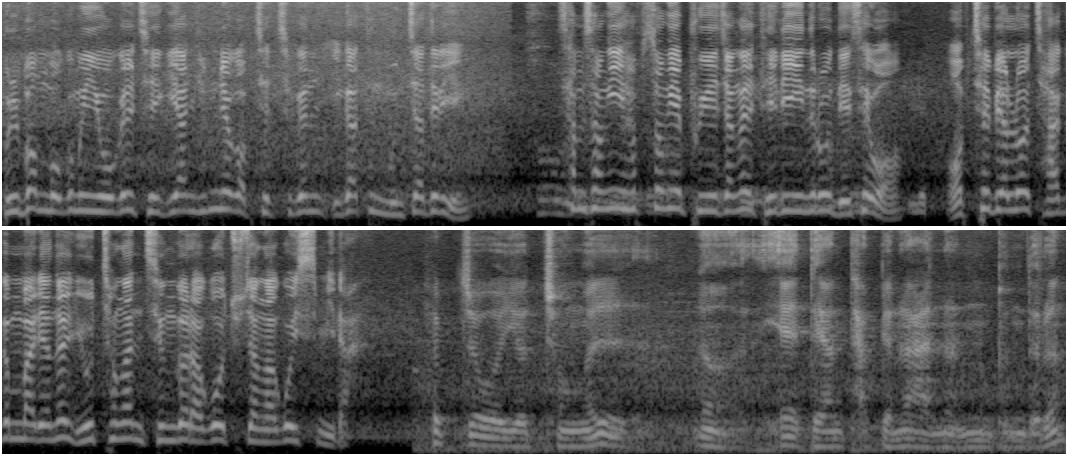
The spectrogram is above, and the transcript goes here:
불법 모금 의혹을 제기한 협력업체 측은 이 같은 문자들이 삼성이 협성의 부회장을 대리인으로 내세워 업체별로 자금 마련을 요청한 증거라고 주장하고 있습니다. 협조 요청을 어, 에 대한 답변을 안 하는 분들은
